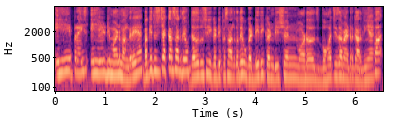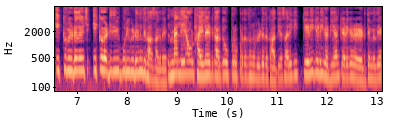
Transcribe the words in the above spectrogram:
ਇਹ ਪ੍ਰਾਈਸ ਇਹ ਡਿਮਾਂਡ ਮੰਗ ਰਹੇ ਆ ਬਾਕੀ ਤੁਸੀਂ ਚੈੱਕ ਕਰ ਸਕਦੇ ਹੋ ਜਦੋਂ ਤੁਸੀਂ ਗੱਡੀ ਪਸੰਦ ਕਰਦੇ ਹੋ ਗੱਡੀ ਦੀ ਕੰਡੀਸ਼ਨ ਮਾਡਲਸ ਬਹੁਤ ਚੀਜ਼ਾਂ ਮੈਟਰ ਕਰਦੀਆਂ ਆਪਾਂ ਇੱਕ ਵੀਡੀਓ ਦੇ ਵਿੱਚ ਇੱਕ ਗੱਡੀ ਦੀ ਵੀ ਪੂਰੀ ਵੀਡੀਓ ਨਹੀਂ ਦਿਖਾ ਸਕਦੇ ਮੈਂ ਲੇਆਊਟ ਹਾਈਲਾਈਟ ਕਰਕੇ ਉੱਪਰ ਉੱਪਰ ਤੇ ਤੁਹਾਨੂੰ ਵੀਡੀਓ ਦਿਖਾਤੀ ਹੈ ਸਾਰੀ ਕਿ ਕਿਹੜੀ ਕਿਹੜੀ ਗੱਡੀਆਂ ਕਿਹੜੇ ਕਿਹੜੇ ਰੇਟ ਤੇ ਮਿਲਦੀਆਂ ਕਿਹੜੇ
